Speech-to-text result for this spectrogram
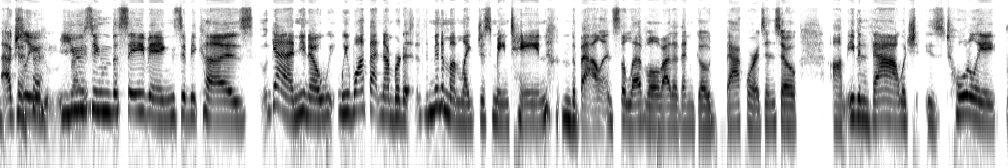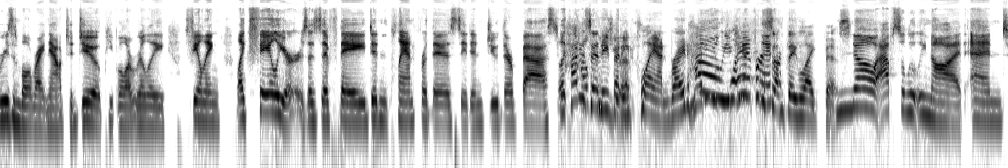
actually right. using the savings because, again, you know, we, we want that number to the minimum, like just maintain the balance, the level, rather than go backwards. And so, um, even that, which is totally reasonable right now to do, people are really feeling like failures as if they didn't plan for this, they didn't do their best. Like, how, how does anybody plan, right? How no, do you plan, you for plan something for, like this? No, absolutely not. And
